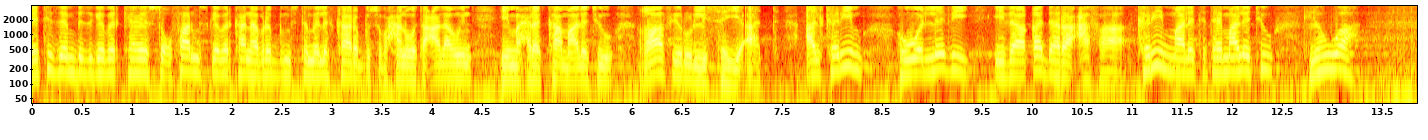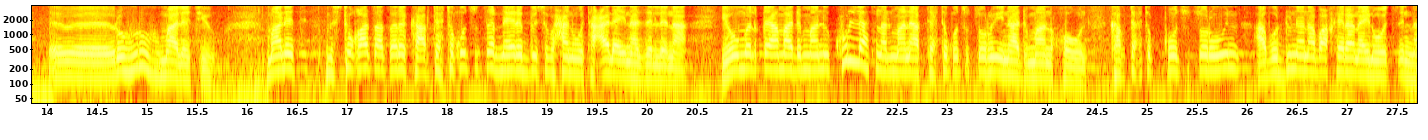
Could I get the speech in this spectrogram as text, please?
ነቲ ዘንቢ ዝገበርካዮ እስትቕፋር ምስ ገበርካ ናብ ረቢ ምስ ተመለስካ ረቢ ስብሓን ወተዓላ እውን ይመሕረካ ማለት እዩ غፊሩ ልሰይኣት ኣልከሪም ሁወ ለذ ኢዛ ቀደረ ዓፋ ከሪም ማለት እንታይ ማለት እዩ ለዋ ርህሩህ ማለት እዩ ማለት ምስ ተቋፃፀረካ ኣብ ትሕቲ ቁፅፅር ናይ ረቢ ስብሓን ወተዓላ ኢና ዘለና የውመ ልቅያማ ድማ ኩላትና ድማ ኣብ ትሕቲ ቁፅፅሩ ኢና ድማ ንኸውን ካብ ትሕቲ ቁፅፅሩ እውን ኣብ ኣዱንያ ናብ ኣኼራን ኣይንወፅእና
